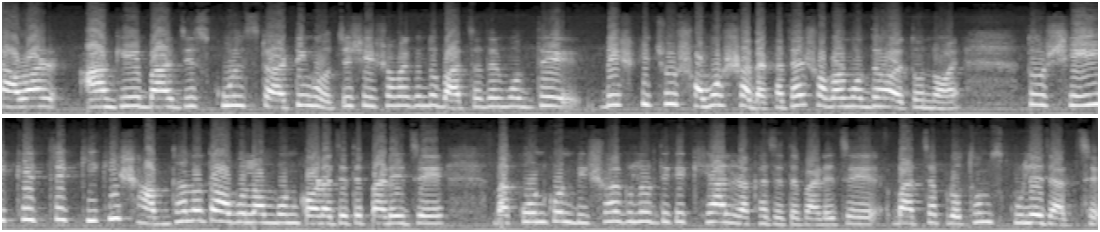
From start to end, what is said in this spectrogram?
যাওয়ার আগে বা যে স্কুল স্টার্টিং হচ্ছে সেই সময় কিন্তু বাচ্চাদের মধ্যে বেশ কিছু সমস্যা দেখা যায় সবার মধ্যে হয়তো নয়। তো সেই ক্ষেত্রে কি কি সাবধানতা অবলম্বন করা যেতে পারে যে বা কোন কোন বিষয়গুলোর দিকে খেয়াল রাখা যেতে পারে যে বাচ্চা প্রথম স্কুলে যাচ্ছে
